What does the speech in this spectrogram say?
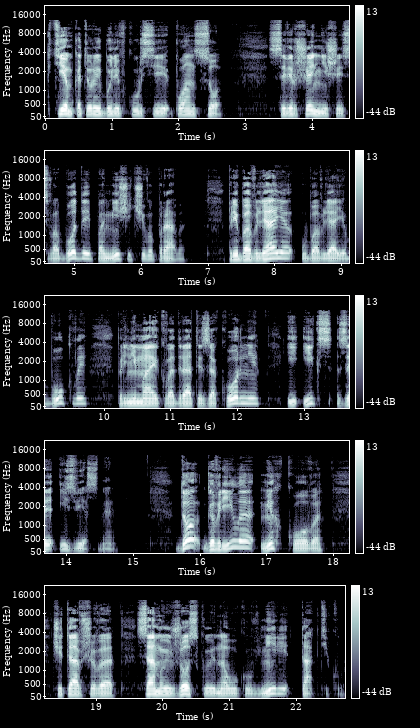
к тем, которые были в курсе Пуансо, с совершеннейшей свободой помещичьего права, прибавляя, убавляя буквы, принимая квадраты за корни и x за известное. До Гавриила Мягкова, читавшего самую жесткую науку в мире – тактику.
